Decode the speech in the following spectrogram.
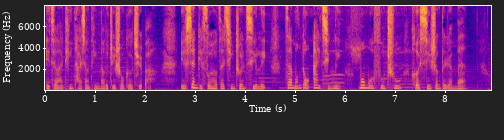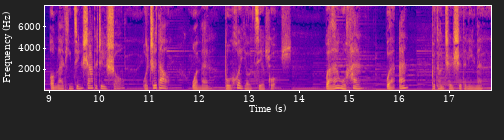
一起来听他想听到的这首歌曲吧。也献给所有在青春期里，在懵懂爱情里默默付出和牺牲的人们。我们来听金莎的这首《我知道我们不会有结果》。晚安，武汉，晚安，不同城市的你们。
